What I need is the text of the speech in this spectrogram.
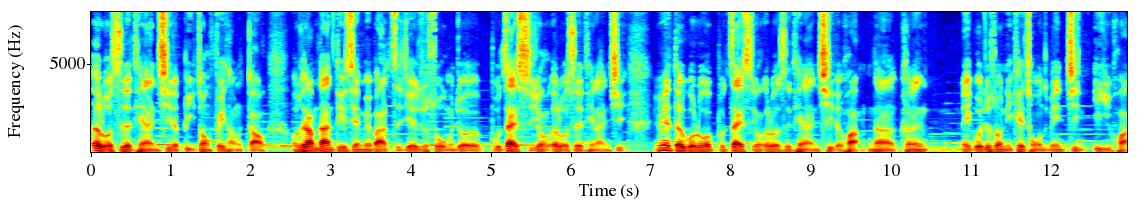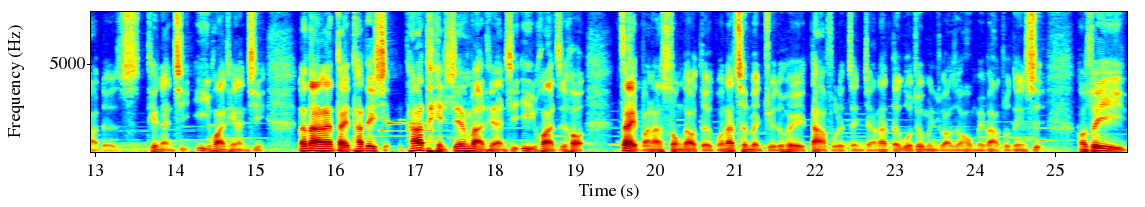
俄罗斯的天然气的比重非常的高，所以他们当然第一时间没有办法直接就说我们就不再使用俄罗斯的天然气，因为德国如果不再使用俄罗斯天然气的话，那可能。美国就说你可以从我这边进异化的天然气，异化天然气。那当然，他他他得先他得先把天然气异化之后，再把它送到德国，那成本绝对会大幅的增加。那德国最后面就表示后没办法做这件事。好，所以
